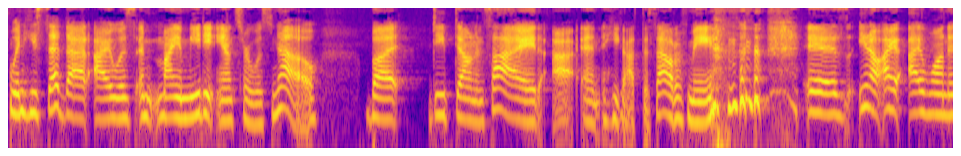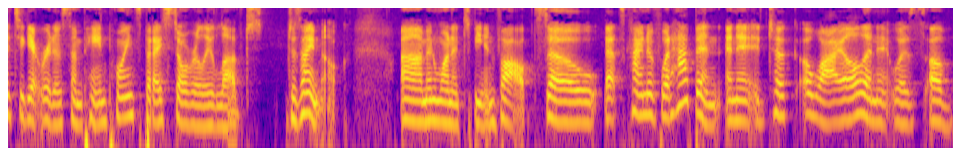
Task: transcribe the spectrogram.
when he said that, I was, my immediate answer was no. But deep down inside, uh, and he got this out of me, is, you know, I, I wanted to get rid of some pain points, but I still really loved design milk. Um, and wanted to be involved. So that's kind of what happened. And it, it took a while and it was a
